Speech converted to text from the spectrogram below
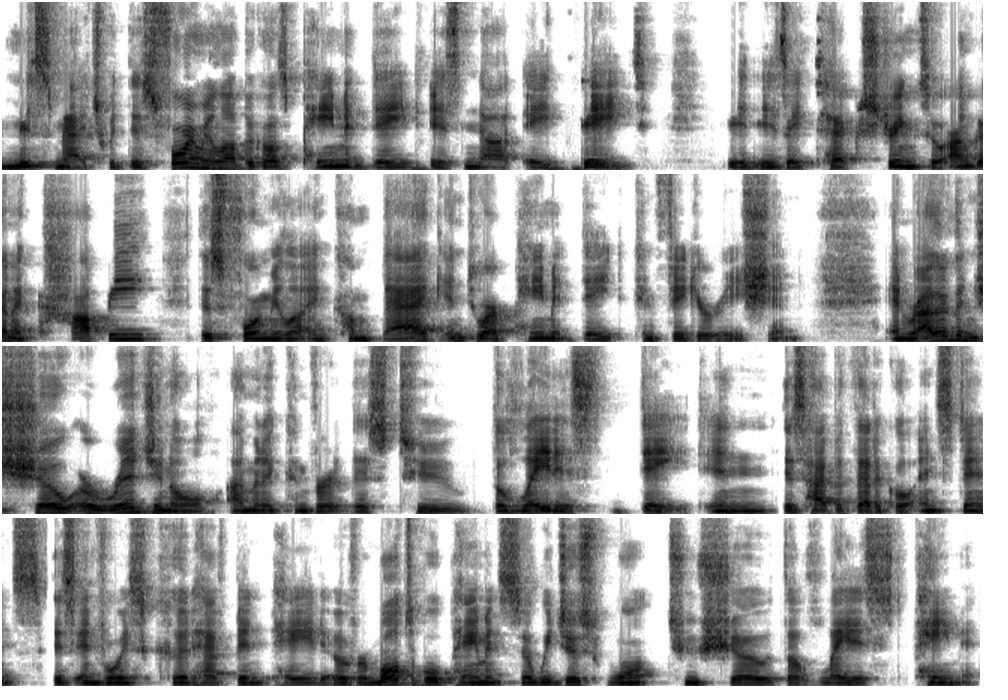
mismatch with this formula because payment date is not a date it is a text string. So I'm going to copy this formula and come back into our payment date configuration. And rather than show original, I'm going to convert this to the latest date. In this hypothetical instance, this invoice could have been paid over multiple payments. So we just want to show the latest payment.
